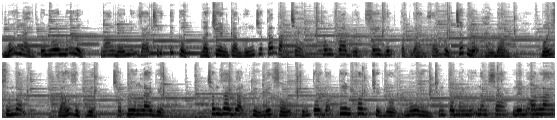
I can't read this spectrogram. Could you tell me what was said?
Mỗi ngày tôi luôn nỗ lực mang đến những giá trị tích cực và truyền cảm hứng cho các bạn trẻ thông qua việc xây dựng tập đoàn giáo dục chất lượng hàng đầu với sứ mệnh giáo dục Việt cho tương lai Việt. Trong giai đoạn kỷ nguyên số, chúng tôi đã tiên phong chuyển đổi mô hình trung tâm Anh ngữ 5 sao lên online.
